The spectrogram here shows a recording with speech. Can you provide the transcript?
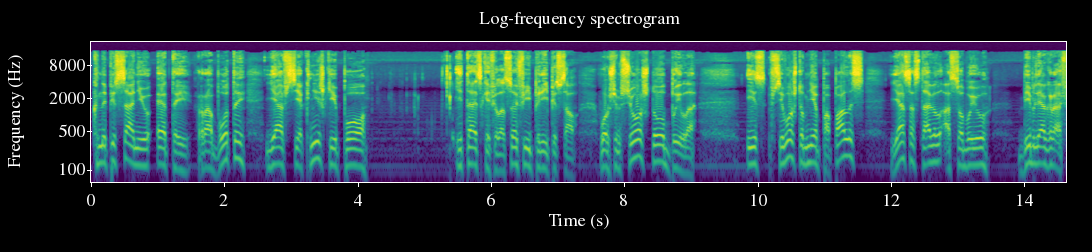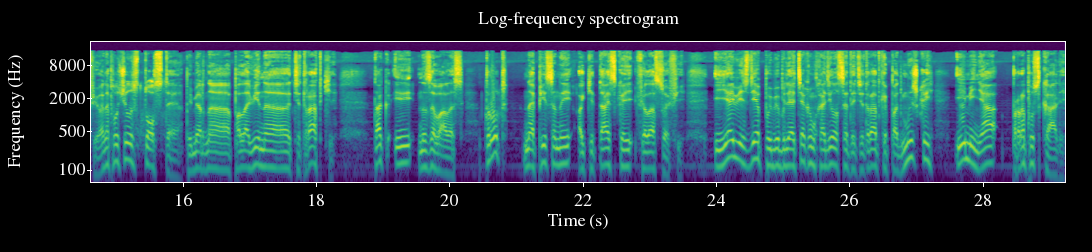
к написанию этой работы, я все книжки по китайской философии переписал. В общем, все, что было. Из всего, что мне попалось, я составил особую библиографию. Она получилась толстая, примерно половина тетрадки. Так и называлась «Труд, написанный о китайской философии». И я везде по библиотекам ходил с этой тетрадкой под мышкой, и меня пропускали.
